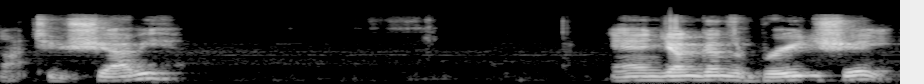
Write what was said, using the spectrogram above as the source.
Not too shabby and Young Guns Brady Skjei.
